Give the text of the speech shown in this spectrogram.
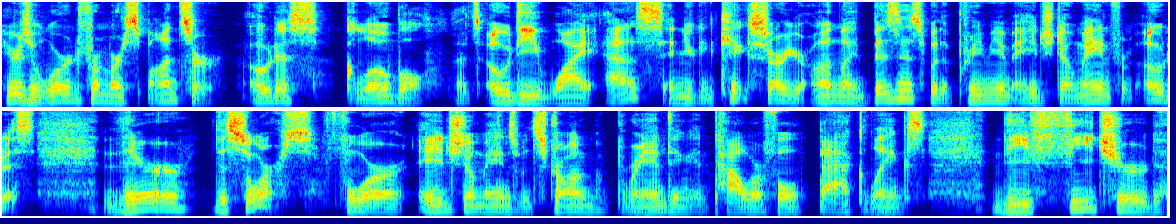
Here's a word from our sponsor, Odys Global. That's O D Y S, and you can kickstart your online business with a premium age domain from Odys. They're the source for age domains with strong branding and powerful backlinks. The featured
